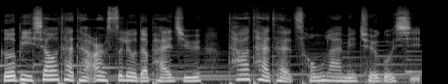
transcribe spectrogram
隔壁肖太太二四六的牌局，他太太从来没缺过席。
